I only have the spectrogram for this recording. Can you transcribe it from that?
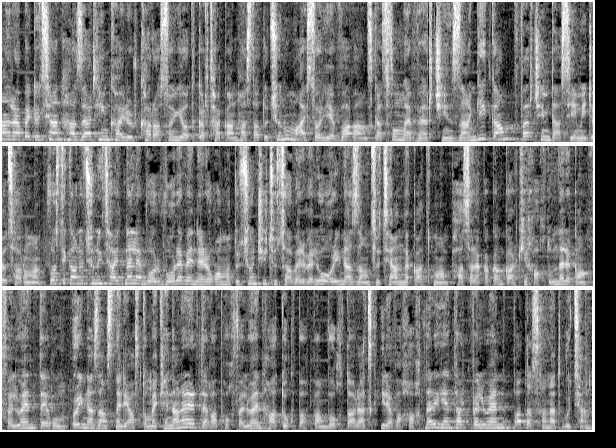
Հանրապետության 1547 կրթական հաստատությունում այսօր եւ վաղ անցկացվում է վերջին զանգի կամ վերջին դասի միջոցառումը։ Ոստիկանությունից հայտնել են, որ որևէ ներողամտություն չի ցուցաբերվելու օրինազանցության նկատմամբ հասարակական կարգի խախտումները կանխվելու են տեղում։ Օրինազանցների ավտոմեքենաները տեղափոխվելու են հատուկ պահպանվող տարածք։ Իրավախախտները ենթարկվելու են պատասխանատվության։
